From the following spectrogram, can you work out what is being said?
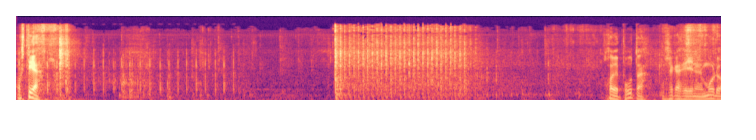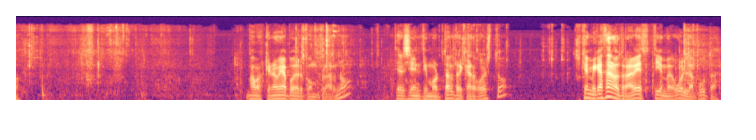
¡Hostia! Hijo de puta. No sé qué hacía en el muro. Vamos, que no voy a poder comprar, ¿no? Tiene silencio inmortal, recargo esto. Es que me cazan otra vez, tío. Me huele la puta.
